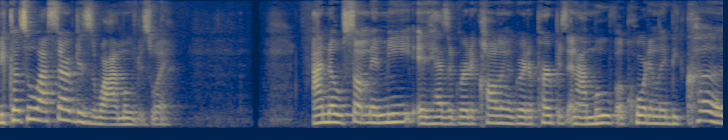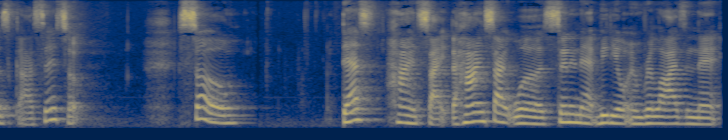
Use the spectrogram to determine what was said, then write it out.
Because who I serve, this is why I move this way. I know something in me, it has a greater calling, a greater purpose, and I move accordingly because God said so. So that's hindsight. The hindsight was sending that video and realizing that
